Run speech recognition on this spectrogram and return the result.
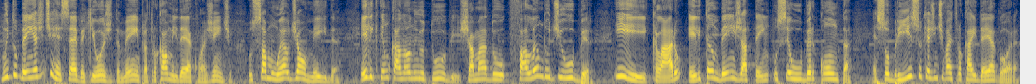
Muito bem, a gente recebe aqui hoje também, para trocar uma ideia com a gente, o Samuel de Almeida. Ele que tem um canal no YouTube chamado Falando de Uber. E, claro, ele também já tem o seu Uber Conta. É sobre isso que a gente vai trocar ideia agora.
